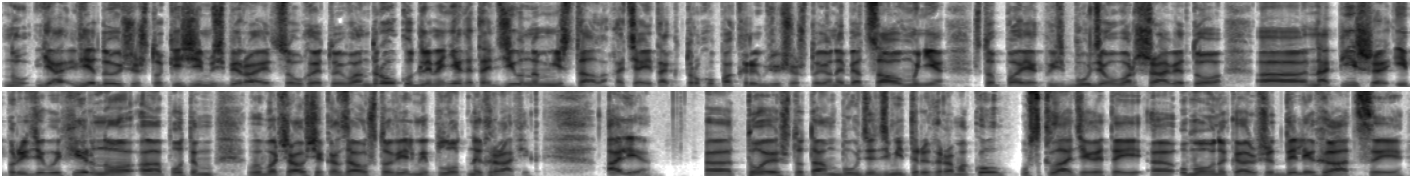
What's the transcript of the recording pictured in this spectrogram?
Ну я ведаючы что кізім збіраецца ў гэтую вандроўку для мяне гэта дзіўным не стала. Хаця і так троху пакрыўдзіўся что ён абяцаў мне что па якось будзе ў варшаве то напіша і прыйдзе в эфир но потым выбачаўся казаў что вельмі плотны графік. Але тое что там будзе Дмітрий грамаков у складзе гэтай умоўна кажучы дэлегацыі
